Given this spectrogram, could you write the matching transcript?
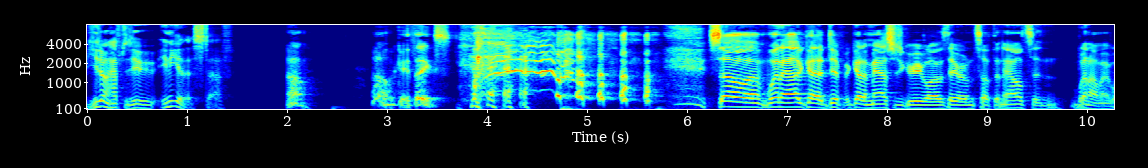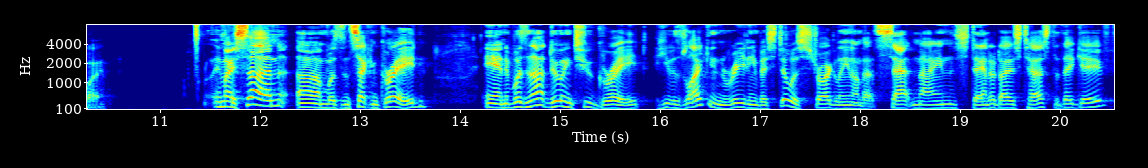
you don't have to do any of this stuff. Oh, oh okay, thanks. so um, went out, got a different, got a master's degree while I was there on something else, and went on my way and my son um, was in second grade and was not doing too great. He was liking reading, but still was struggling on that SAT 9 standardized test that they gave.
